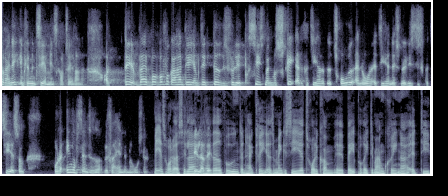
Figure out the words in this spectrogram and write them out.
så vil han ikke implementere menneskeaftalerne. Og det, hvad, hvor, hvorfor gør han det? Jamen det ved vi selvfølgelig ikke præcis, men måske er det, fordi han er blevet troet af nogle af de her nationalistiske partier, som under ingen omstændigheder vil forhandle med Rusland. Men jeg tror da også hellere, Eller at have været foruden den her krig. Altså man kan sige, jeg tror, det kom øh, bag på rigtig mange ukrainere, at de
